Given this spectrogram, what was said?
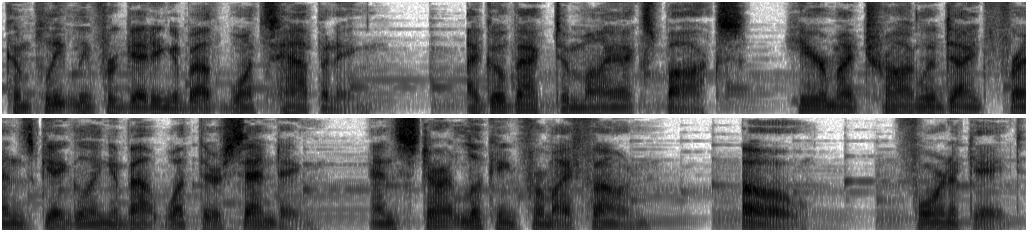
completely forgetting about what's happening. I go back to my Xbox, hear my troglodyte friends giggling about what they're sending, and start looking for my phone. Oh. Fornicate.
